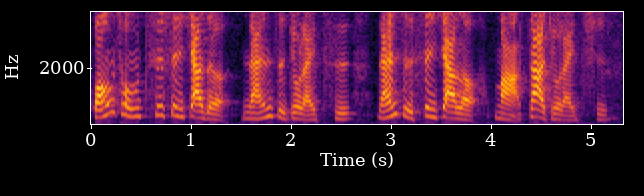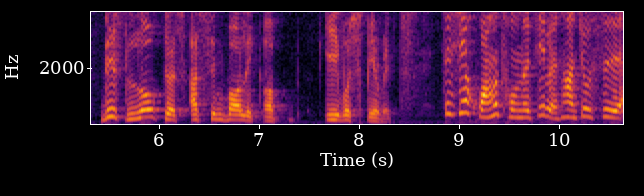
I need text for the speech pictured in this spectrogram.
蝗虫吃剩下的男子就来吃，男子剩下了马蚱就来吃。 These locusts are symbolic of evil spirits. 这些蝗虫呢，基本上就是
